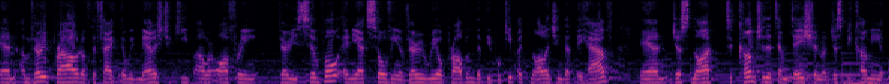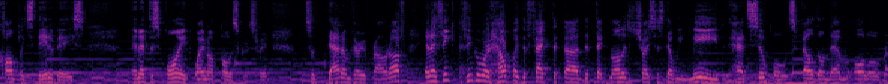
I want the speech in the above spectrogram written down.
And I'm very proud of the fact that we managed to keep our offering very simple and yet solving a very real problem that people keep acknowledging that they have and just not succumb to the temptation of just becoming a complex database. And at this point, why not Postgres, right? So that I'm very proud of, and I think I think we were helped by the fact that uh, the technology choices that we made had simple spelled on them all over.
